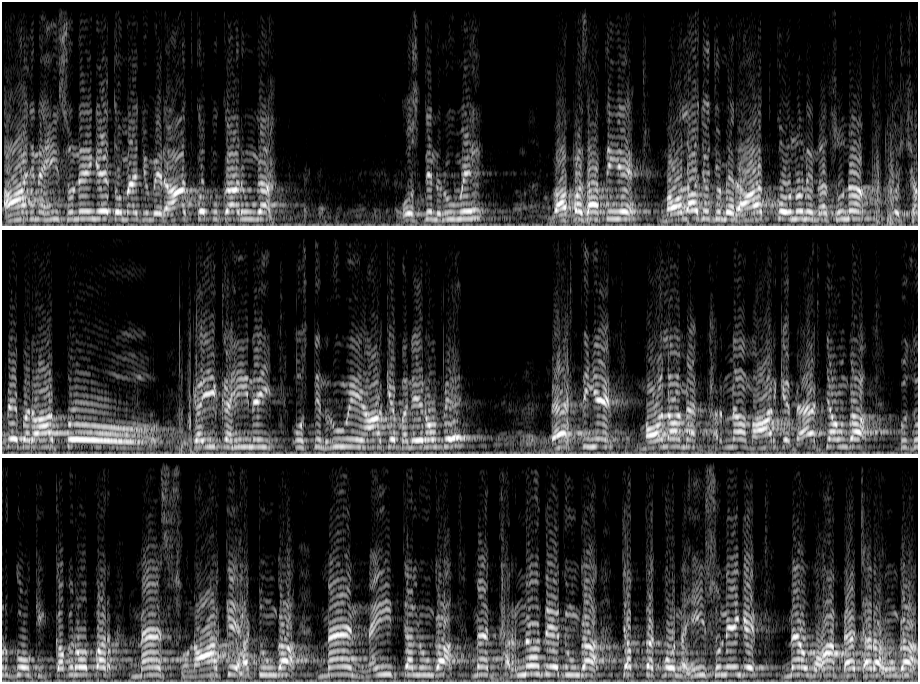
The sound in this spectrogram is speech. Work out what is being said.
آج نہیں سنیں گے تو میں جمعرات کو پکاروں گا۔ اس دن روحیں واپس آتی ہیں۔ مولا جو جمعرات کو انہوں نے نہ سنا، تو شب برات تو گئی کہیں نہیں۔ اس دن روحیں آ کے بنیروں پہ بیٹھتی ہیں۔ مولا، میں دھرنا مار کے بیٹھ جاؤں گا۔ بزرگوں کی قبروں پر میں سنا کے ہٹوں گا۔ میں نہیں ٹلوں گا۔ میں دھرنا دے دوں گا۔ جب تک وہ نہیں سنیں گے، میں وہاں بیٹھا رہوں گا۔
